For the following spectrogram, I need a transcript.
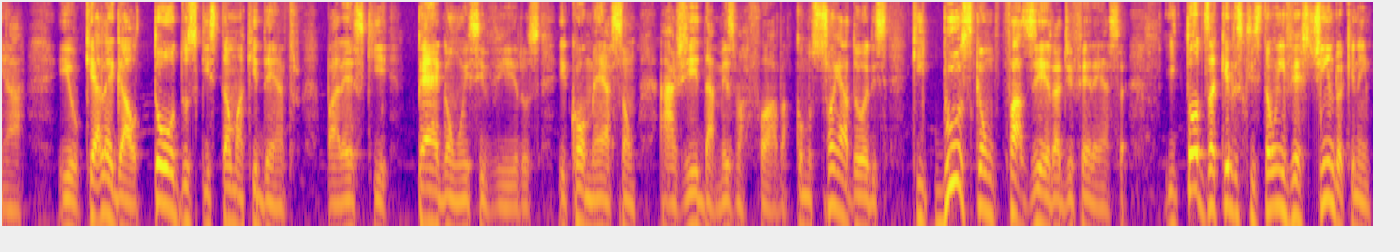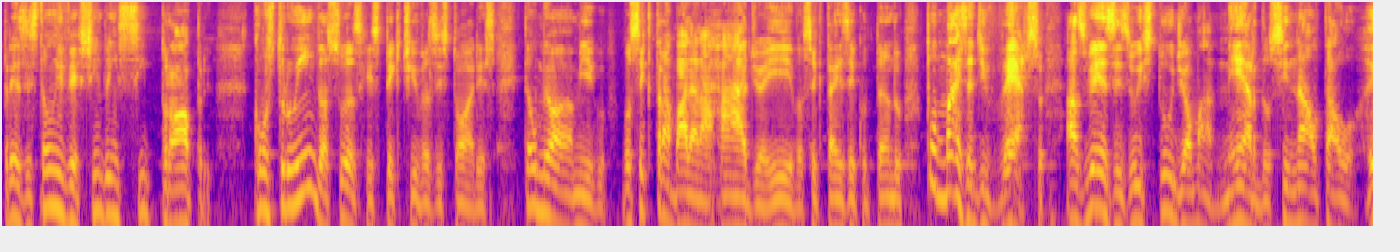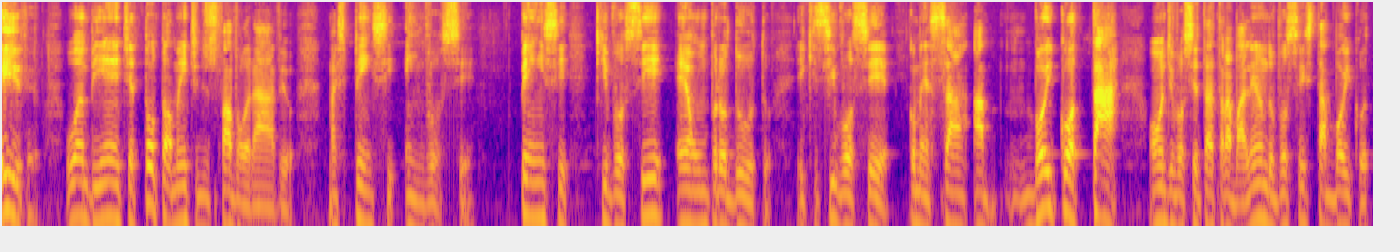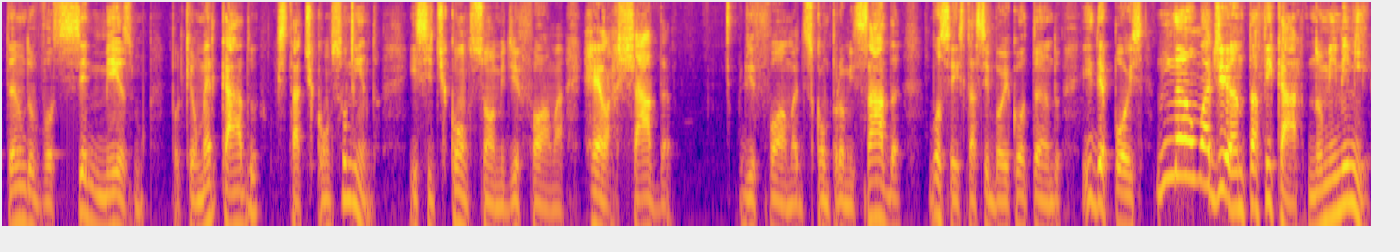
E o que é legal, todos que estão aqui dentro, parece que pegam esse vírus e começam a agir da mesma forma, como sonhadores que buscam fazer a diferença. E todos aqueles que estão investindo aqui na empresa estão investindo em si próprio, construindo as suas respectivas histórias. Então, meu amigo, você que trabalha na rádio aí, você que está executando, por mais adverso, às vezes o estúdio é uma merda, o sinal tá horrível, o ambiente é totalmente desfavorável, mas pense em você pense que você é um produto e que se você começar a boicotar onde você está trabalhando, você está boicotando você mesmo, porque o mercado está te consumindo. E se te consome de forma relaxada, de forma descompromissada, você está se boicotando e depois não adianta ficar no mimimi.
